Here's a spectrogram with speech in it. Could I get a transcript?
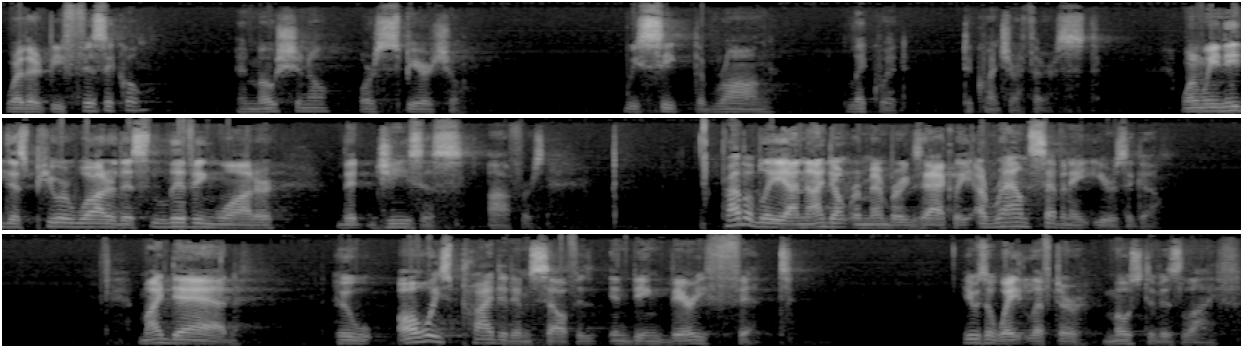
Whether it be physical, emotional, or spiritual we seek the wrong liquid to quench our thirst. When we need this pure water, this living water that Jesus offers. Probably, and I don't remember exactly, around seven, eight years ago, my dad, who always prided himself in being very fit, he was a weightlifter most of his life,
